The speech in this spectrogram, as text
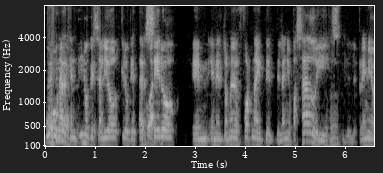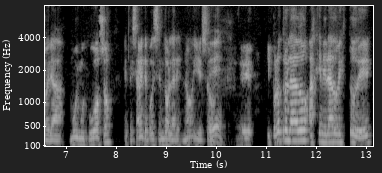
Hubo un argentino que salió, creo que tercero en, el torneo de Fortnite del año pasado, y el premio era muy, muy jugoso especialmente porque es en dólares, ¿no? Y eso. Eh, y por otro lado, ha generado esto de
